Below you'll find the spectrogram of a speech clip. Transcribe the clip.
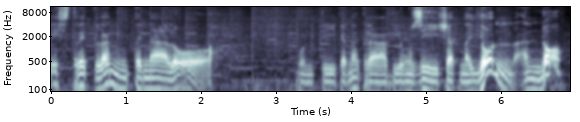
Strickland, tinalo. Munti ka na, grabe yung Z-shot na yon. Ano?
